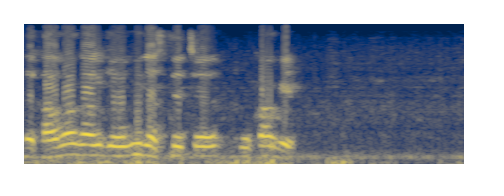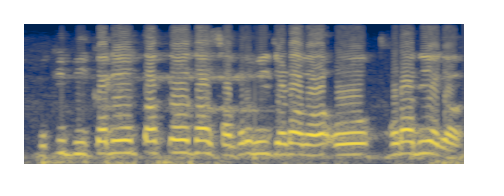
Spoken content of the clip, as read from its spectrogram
ਦਿਖਾਵਾਂਗਾ, ਜੋ ਵੀ ਰਸਤੇ 'ਚ ਰੁਕਾਂਗੇ। ਕਿਉਂਕਿ ਬੀਕਾਨੇਰ ਤੱਕ ਦਾ ਸਫ਼ਰ ਵੀ ਜਿਹੜਾ ਵਾ ਉਹ ਥੋੜਾ ਨਹੀਂ ਹੈਗਾ।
